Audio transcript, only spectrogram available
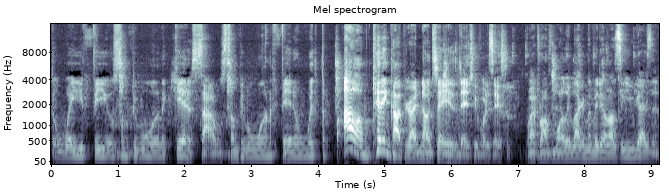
The way you feel, some people wanna get a sour, some people wanna fit in with the. Oh, I'm kidding, copyright. No, today is day 246. Come back tomorrow for more. Leave like in the video, and I'll see you guys then.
